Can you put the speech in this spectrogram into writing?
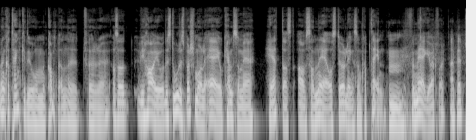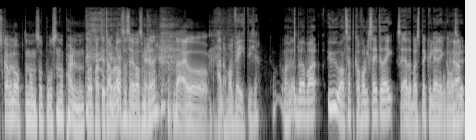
Men hva tenker du om kampen? eh, For, eh, altså, vi har jo, det store spørsmålet er jo hvem som er hetest av Sané og Stirling som kaptein. Mm. For meg, i hvert fall. Nei, Pep skal vel åpne Nonso-posen og pælme den på takketavla, så ser vi hva som skjer. Det er jo Nei, nei, man vet ikke. Bare, uansett hva folk sier til deg, så er det bare spekulering hva man Ja. tror.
